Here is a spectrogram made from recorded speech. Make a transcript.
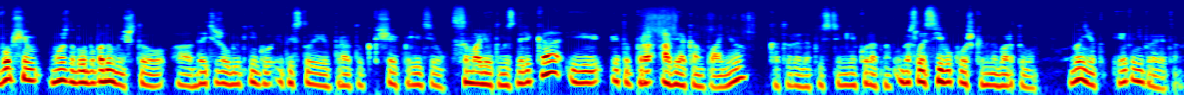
в общем, можно было бы подумать, что а, «Дайте жалобную книгу» — это история про то, как человек прилетел самолетом издалека, и это про авиакомпанию, которая, допустим, неаккуратно обошлась с его кошками на борту. Но нет, это не про это.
